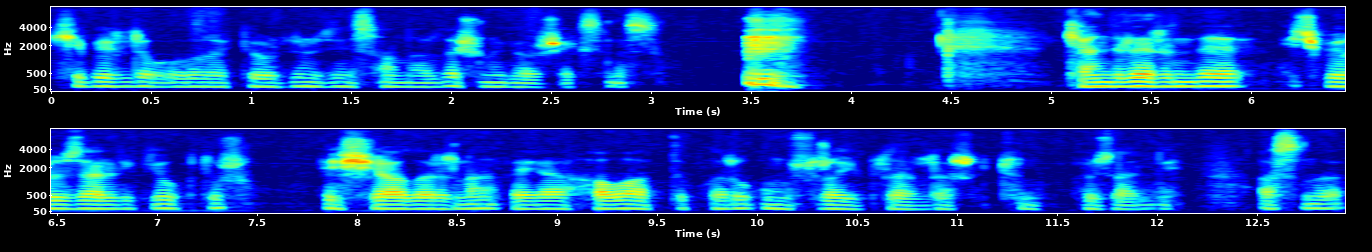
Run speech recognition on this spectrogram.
Kibirli olarak gördüğünüz insanlarda şunu göreceksiniz. Kendilerinde hiçbir özellik yoktur. Eşyalarına veya hava attıkları unsura yüklerler tüm özelliği. Aslında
